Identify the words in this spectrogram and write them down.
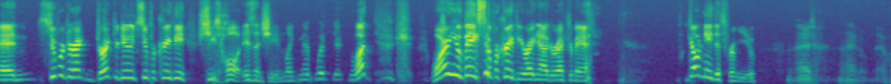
and super direct director dude, super creepy. She's hot, isn't she? I'm like, what? What? Why are you being super creepy right now, director man? Don't need this from you. I, I don't know.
